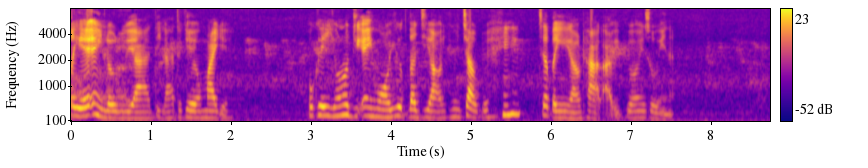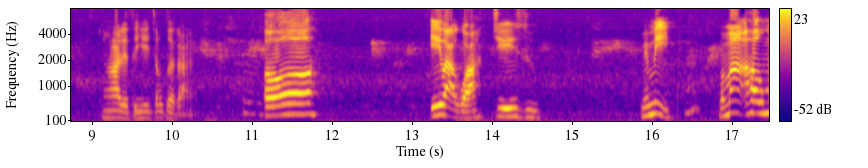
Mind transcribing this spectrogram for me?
တရေအိမ်လုပ်လို့ရဒီလားတကယ်ကိုမိုက်တယ်โอเคရုံးတို့ဒီအိမ်မော်ကြီးကိုတက်ကြည့်အောင်ယွန်းကြောက်တယ်စက်သိန်းအောင်ထားလာပြီပြောရင်ဆိုရင်လည်း ငါကလည်းတရေကြောက်တတ်တာ။အော်အေးပါကွာဂျေဇူးမမီမမအဟုတ်မ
